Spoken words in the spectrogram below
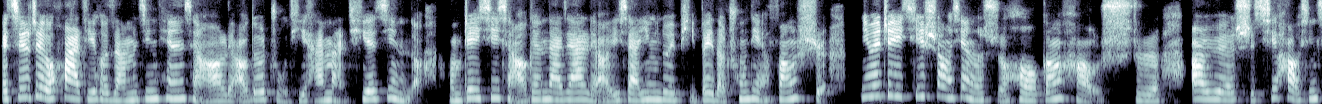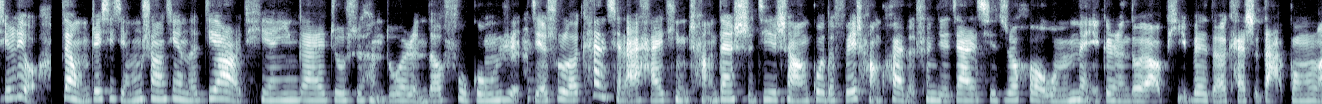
哎，其实这个话题和咱们今天想要聊的主题还蛮贴近的。我们这一期想要跟大家聊一下应对疲惫的充电方式，因为这一期上线的时候刚好是二月十七号星期六，在我们这期节目上线的第二天，应该就是很多人的复工日结束了，看起来还挺长，但实际上过得非常快的春节假期之后。我们每一个人都要疲惫的开始打工了。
